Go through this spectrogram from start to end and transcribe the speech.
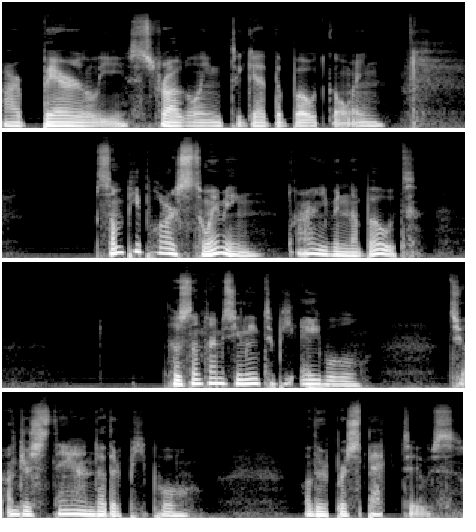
are barely struggling to get the boat going. Some people are swimming, aren't even in a boat. So sometimes you need to be able to understand other people, other perspectives,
